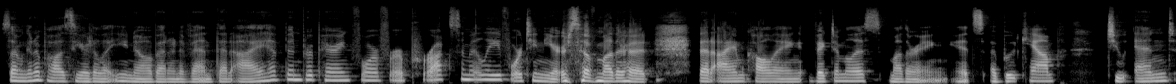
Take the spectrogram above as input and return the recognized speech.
So, I'm going to pause here to let you know about an event that I have been preparing for for approximately 14 years of motherhood that I am calling Victimless Mothering. It's a boot camp to end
